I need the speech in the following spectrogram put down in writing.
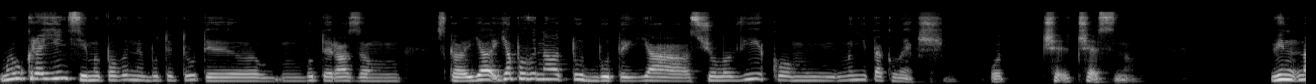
ми українці, ми повинні бути тут і е, бути разом. Я, я повинна тут бути, я з чоловіком, мені так легше, от чесно. Він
